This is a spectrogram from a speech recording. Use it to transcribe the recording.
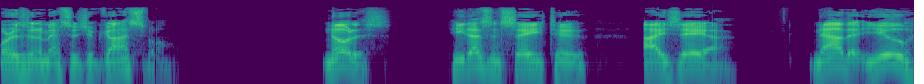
or is it a message of gospel? Notice, he doesn't say to Isaiah, now that you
